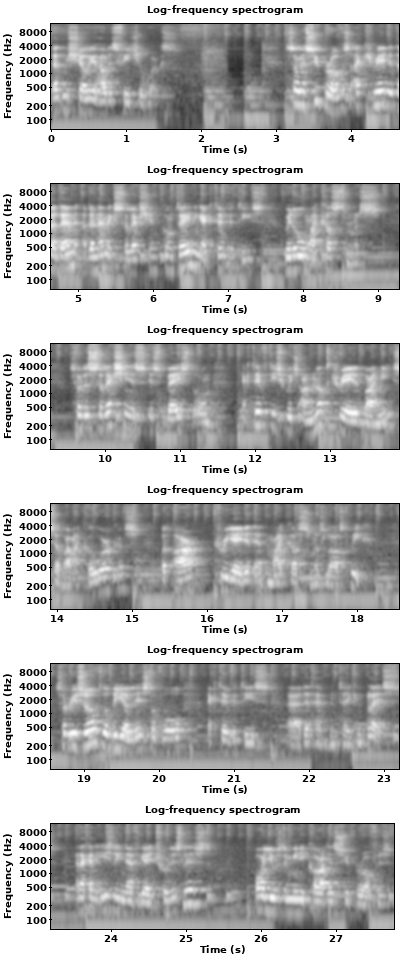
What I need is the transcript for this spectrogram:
Let me show you how this feature works. So in SuperOffice I created a, dynamic selection containing activities with all my customers. So the selection is, is based on activities which are not created by me, so by my co-workers, but are created at my customers last week. So the result will be a list of all activities uh, that have been taken place. And I can easily navigate through this list or use the mini card in SuperOffice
